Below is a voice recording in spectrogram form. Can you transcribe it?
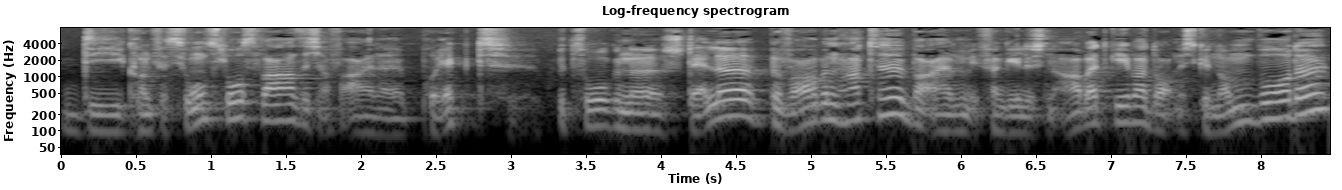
die konfessionslos war, sich auf eine projektbezogene Stelle beworben hatte bei einem evangelischen Arbeitgeber, dort nicht genommen wurde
